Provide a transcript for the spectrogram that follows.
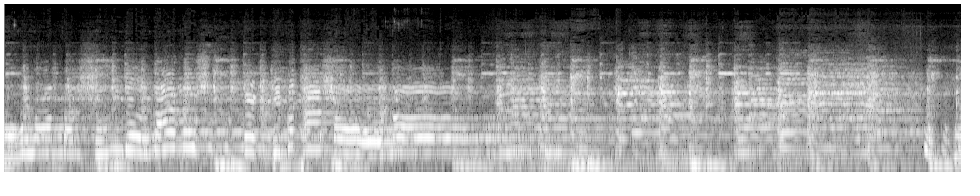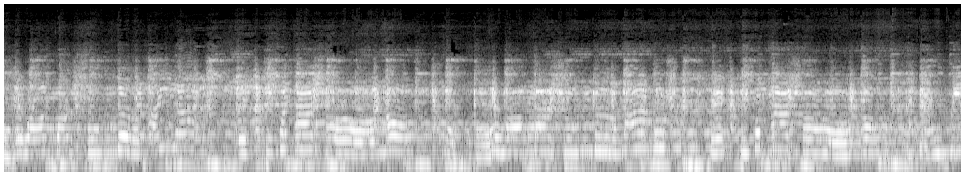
ও আমার সুন্দর মানুষ, একটি কথা শোনো। ও আমার সুন্দর ভাইয়া, একটি কথা শোনো। ও আমার সুন্দর মানুষ, একটি কথা শোনো। তুমি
